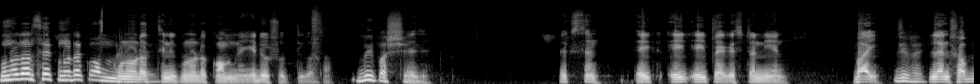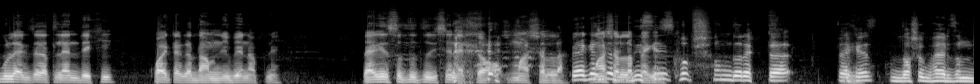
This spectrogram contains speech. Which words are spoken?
কোনোটার চেয়ে কোনোটা কম না কোনোটার থেকে কোনোটা কম নেই এটাও সত্যি কথা। দুই পাশে। এই যে। দেখছেন? এই এই এই প্যাকেজটা নিয়েন। ভাই জি ভাই। লেন সবগুলো এক জায়গাতে লেন দেখি কয় টাকা দাম নিবেন আপনি? প্যাকেজ তো তো দিচ্ছেন একটা মাশাল্লাহ প্যাকেজ মাশাল্লাহ প্যাকেজ। খুব সুন্দর একটা প্যাকেজ দর্শক ভাইয়ের জন্য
